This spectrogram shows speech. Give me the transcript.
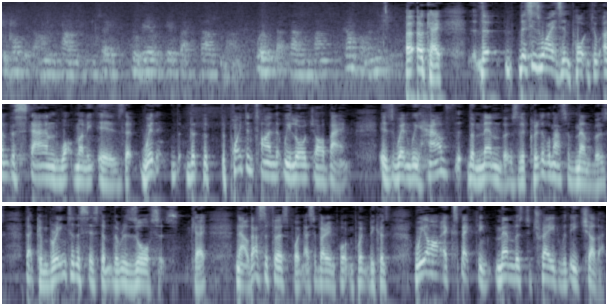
deposit hundred pounds and say you'll be able to give back thousand pounds, where would that thousand pounds come from initially? Uh, okay. The, this is why it's important to understand what money is. That with the, the, the point in time that we launch our bank is when we have the members, the critical mass of members that can bring to the system the resources. Okay. Now that's the first point. That's a very important point because we are expecting members to trade with each other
